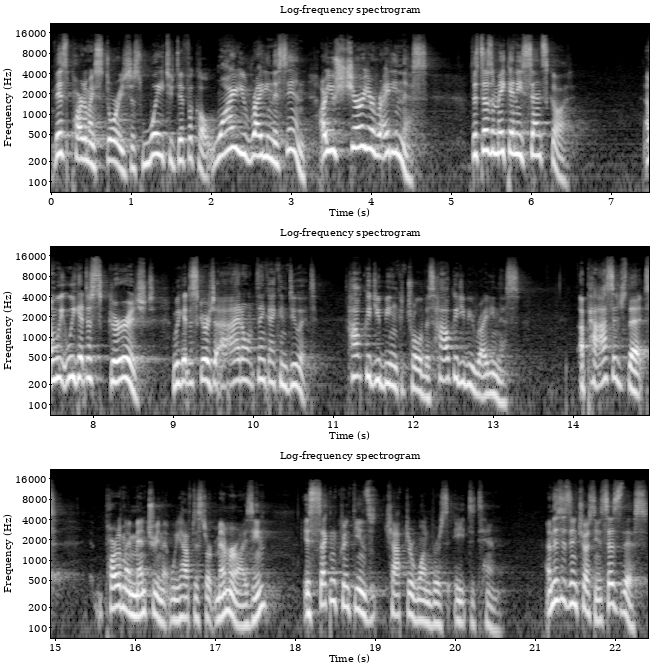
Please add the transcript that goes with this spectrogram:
This part of my story is just way too difficult. Why are you writing this in? Are you sure you're writing this? This doesn't make any sense, God. And we, we get discouraged. We get discouraged. I don't think I can do it. How could you be in control of this? How could you be writing this? A passage that part of my mentoring that we have to start memorizing is 2 Corinthians chapter 1 verse 8 to 10. And this is interesting. It says this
